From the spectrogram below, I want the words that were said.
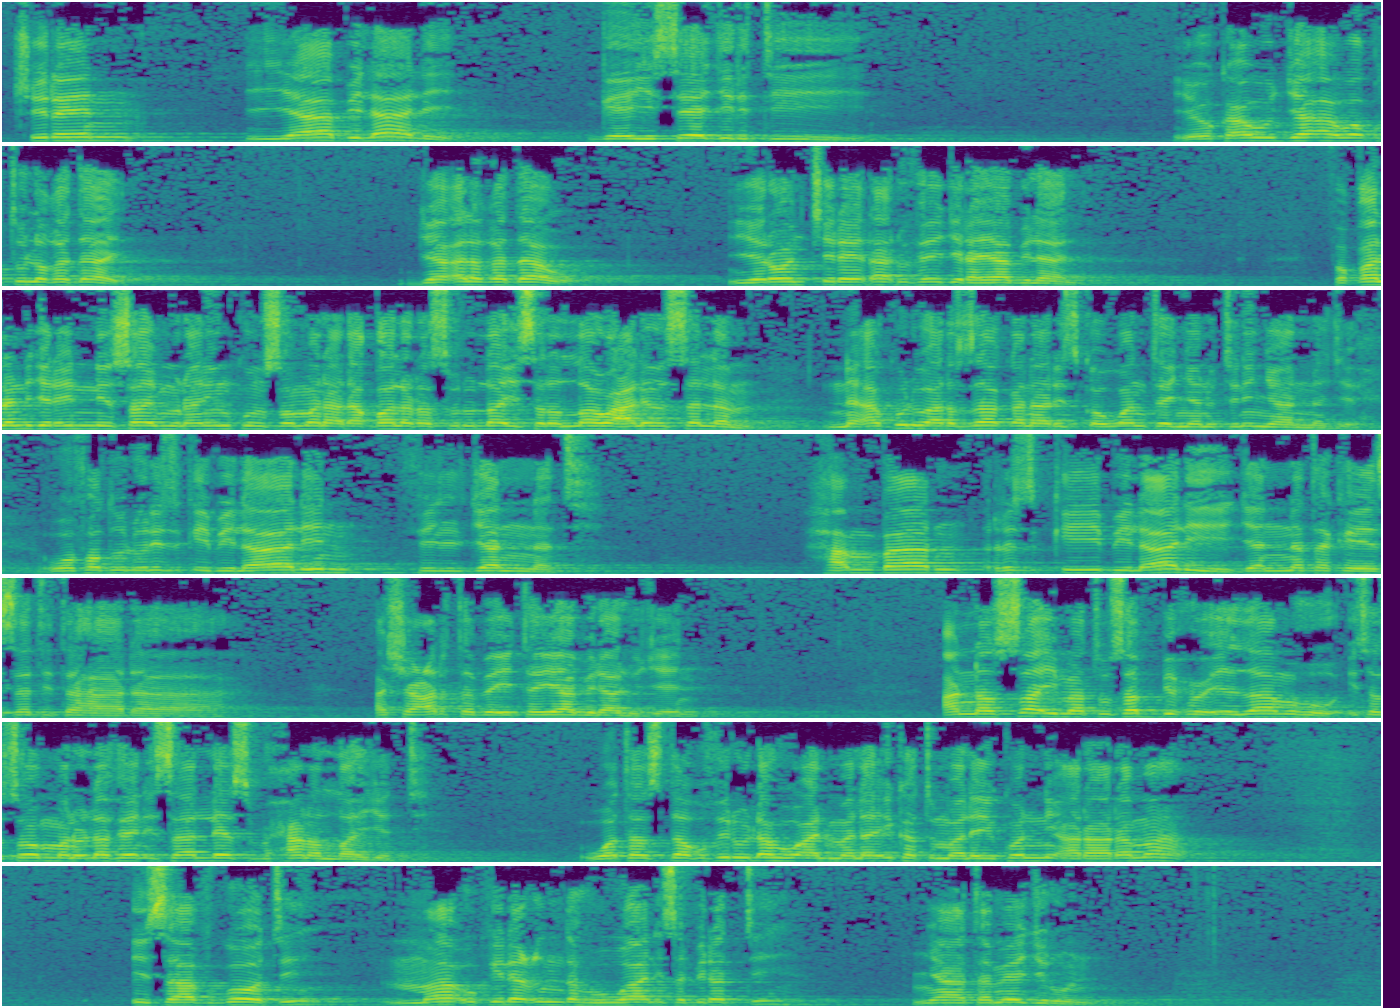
شرين يا بلال. جيسي جرتي. يوكاو جاء وقت الغداء. جاء الغداء. يرون شرين أدفجر يا بلال. فقال نجر إني صائم أن كن صمنا قال رسول الله صلى الله عليه وسلم نأكل أرزاقنا رزقا وانت ينتني النجح وفضل رزق بلال في الجنة. حنبان رزق بلال جنتك ستتهادا أشعرت بيت يا بلال جين أن الصائم تسبح عظامه. إذا صومن لفين إسال سبحان الله جد. وتستغفر له الملائكة ملائكني أرارما إساف قوتي ما أكل عنده وان سبرتي نياتمي جرون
